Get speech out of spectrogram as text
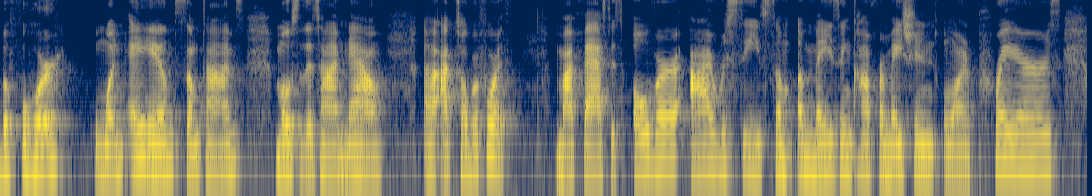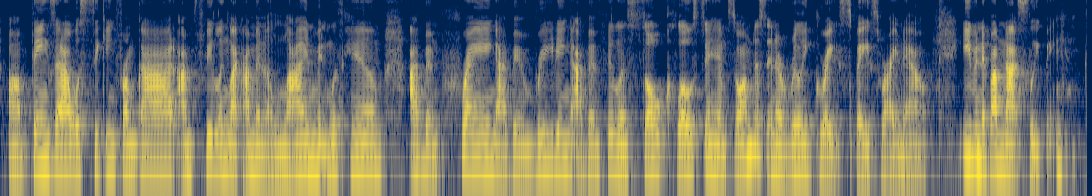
before 1 a.m. sometimes, most of the time now, uh, October 4th. My fast is over. I received some amazing confirmation on prayers, um, things that I was seeking from God. I'm feeling like I'm in alignment with Him. I've been praying, I've been reading, I've been feeling so close to Him. So I'm just in a really great space right now, even if I'm not sleeping.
